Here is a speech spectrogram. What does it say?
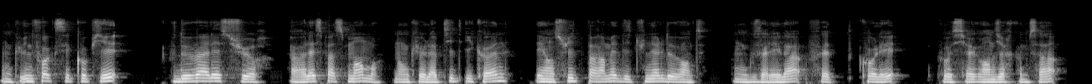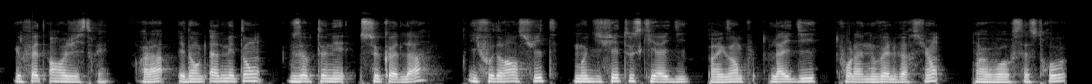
Donc une fois que c'est copié, vous devez aller sur euh, l'espace membre, donc euh, la petite icône, et ensuite paramètres des tunnels de vente. Donc vous allez là, vous faites coller, vous pouvez aussi agrandir comme ça, et vous faites enregistrer. Voilà, et donc admettons, vous obtenez ce code-là, il faudra ensuite modifier tout ce qui est ID. Par exemple, l'ID pour la nouvelle version, on va voir où ça se trouve.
